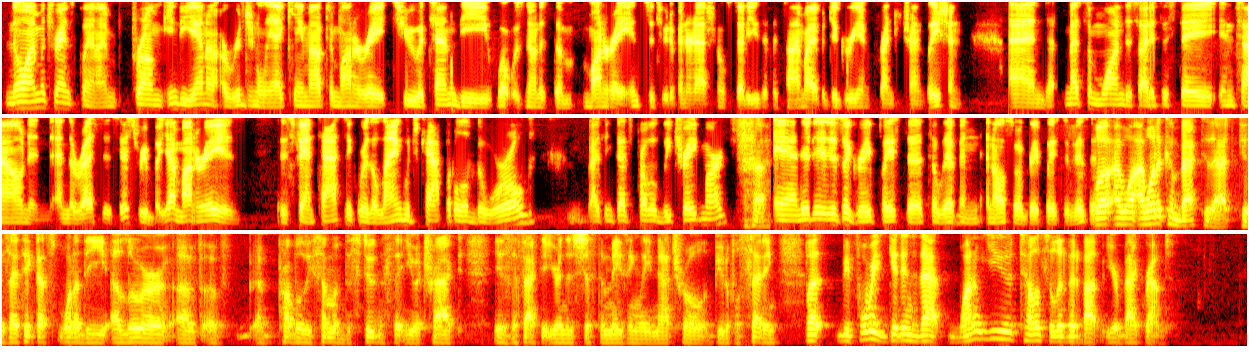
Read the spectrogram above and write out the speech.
No, I'm a transplant. I'm from Indiana originally. I came out to Monterey to attend the what was known as the Monterey Institute of International Studies at the time. I have a degree in French translation and met someone, decided to stay in town and, and the rest is history. But yeah, Monterey is is fantastic. We're the language capital of the world. I think that's probably trademarked, and it is a great place to, to live and, and also a great place to visit. Well, I, w- I want to come back to that because I think that's one of the allure of, of, of, probably some of the students that you attract is the fact that you're in this just amazingly natural, beautiful setting. But before we get into that, why don't you tell us a little bit about your background?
